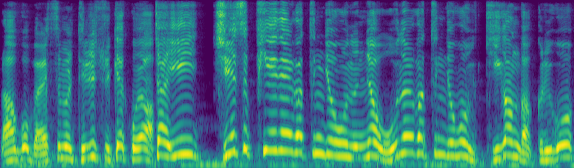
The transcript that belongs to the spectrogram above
라고 말씀을 드릴 수 있겠고요. 자 이 GS PNL 같은 경우는요 오늘 같은 경우 기관가 그리고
